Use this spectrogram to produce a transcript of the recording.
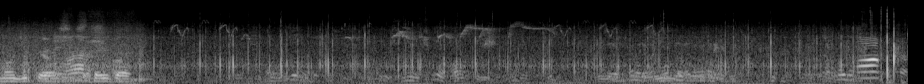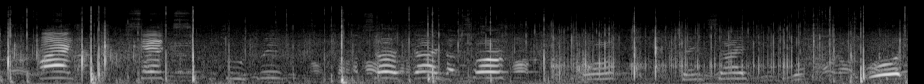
No, you can stay there. Five, six, two, three. Observe, guys, observe. Good. Change side. Good.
